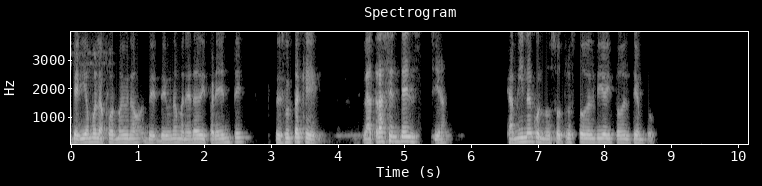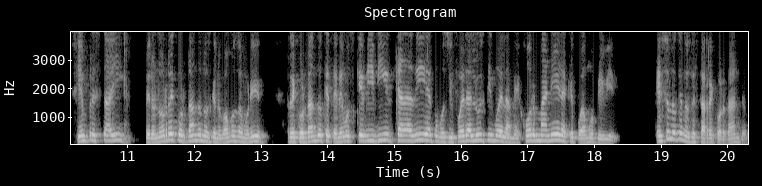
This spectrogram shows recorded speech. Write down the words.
veríamos la forma de una, de una manera diferente. Resulta que la trascendencia camina con nosotros todo el día y todo el tiempo. Siempre está ahí, pero no recordándonos que nos vamos a morir, recordando que tenemos que vivir cada día como si fuera el último de la mejor manera que podamos vivir. Eso es lo que nos está recordando.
